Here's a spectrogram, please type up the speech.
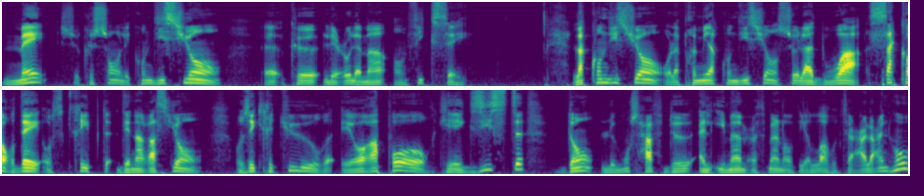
mais ce que sont les conditions euh, que les ulama ont fixées. La condition, ou la première condition, cela doit s'accorder au script des narrations, aux écritures et aux rapports qui existent dans le mushaf de l'imam Uthman ta'ala anhu,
